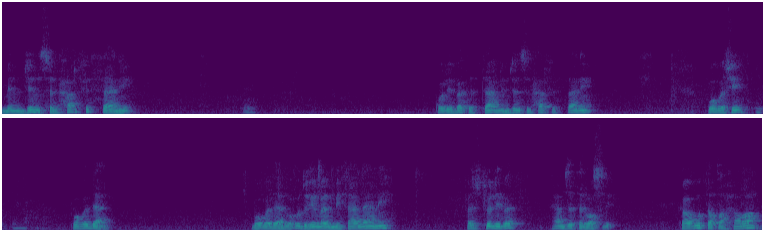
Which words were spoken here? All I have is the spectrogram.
من جنس الحرف الثاني. قلبت التاء من جنس الحرف الثاني. بوبا شي؟ بوبا دال. وأدغم المثالان فاجتلبت همزة الوصل. كابو تطهر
